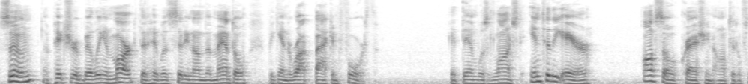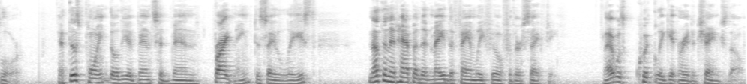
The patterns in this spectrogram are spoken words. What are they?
Soon, a picture of Billy and Mark that was sitting on the mantel began to rock back and forth. It then was launched into the air, also crashing onto the floor. At this point, though the events had been frightening, to say the least, nothing had happened that made the family feel for their safety. That was quickly getting ready to change, though.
